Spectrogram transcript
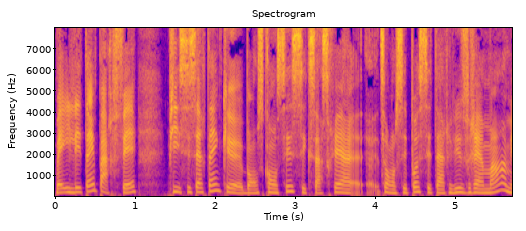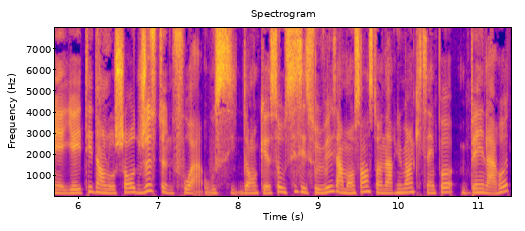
ben, il est imparfait. Puis c'est certain que, bon, ce qu'on sait, c'est que ça serait, euh, on ne sait pas si c'est arrivé vraiment, mais il a été dans chaude juste une fois aussi. Donc ça aussi, c'est soulevé. À mon sens, c'est un argument qui tient pas bien la route.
